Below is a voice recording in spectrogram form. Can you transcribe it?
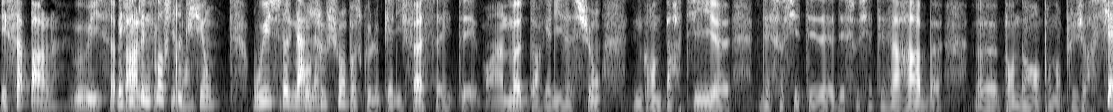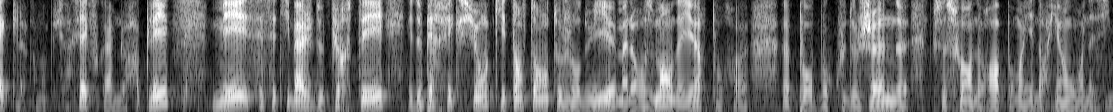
Et ça parle, oui, oui, ça Mais parle. c'est une construction. Oui, c'est une construction parce que le califat, ça a été bon, un mode d'organisation d'une grande partie euh, des sociétés des sociétés arabes euh, pendant pendant plusieurs siècles. Pendant plusieurs siècles, il faut quand même le rappeler. Mais c'est cette image de pureté et de perfection qui est tentante aujourd'hui, euh, malheureusement d'ailleurs pour euh, pour beaucoup de jeunes, que ce soit en Europe, au Moyen-Orient ou en Asie.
